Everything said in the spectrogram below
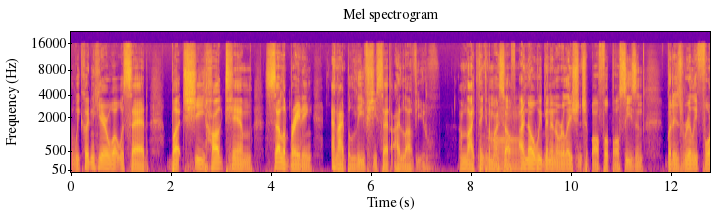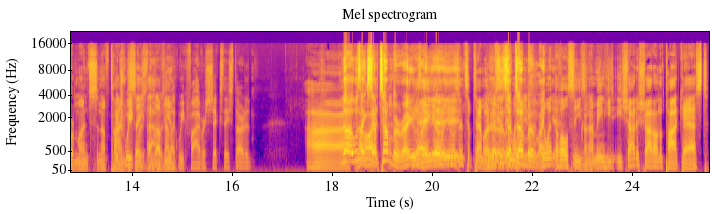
We couldn't hear what was said, but she hugged him, celebrating, and I believe she said, "I love you." I'm like thinking to myself, Oh. I know we've been in a relationship all football season, but is really four months enough time Which week to say was that? I love was that you? like week five or six they started? uh, no, it was like September, right? It yeah, was like, yeah, yeah, it was in September. Was it? They- It was they in went- September, They went yeah. the whole season. Okay. I mean, he he shot his shot on the podcast.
